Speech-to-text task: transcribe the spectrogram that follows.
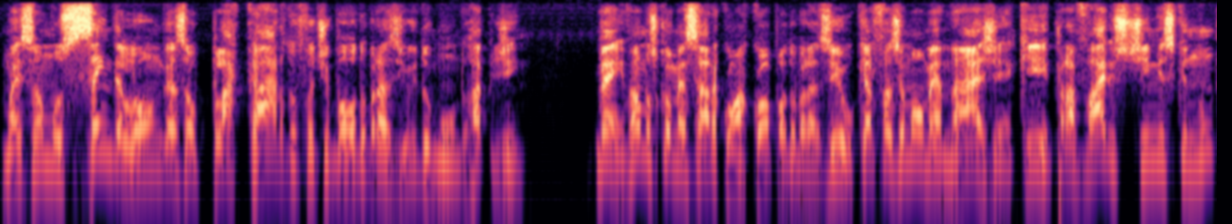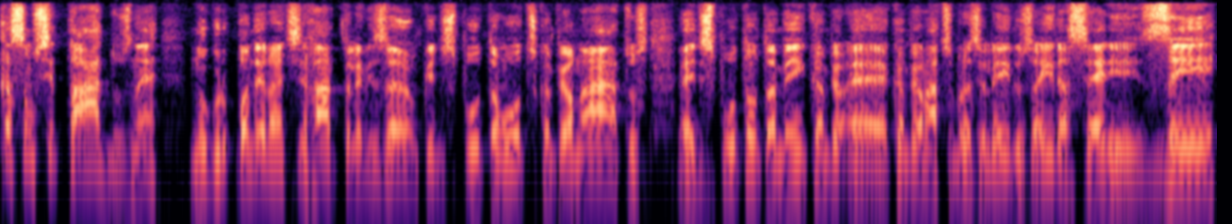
Mas vamos sem delongas ao placar do futebol do Brasil e do mundo, rapidinho. Bem, vamos começar com a Copa do Brasil. Quero fazer uma homenagem aqui para vários times que nunca são citados, né? No Grupo Bandeirantes de Rádio e Televisão, que disputam outros campeonatos, eh, disputam também campe eh, campeonatos brasileiros aí da Série Z,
